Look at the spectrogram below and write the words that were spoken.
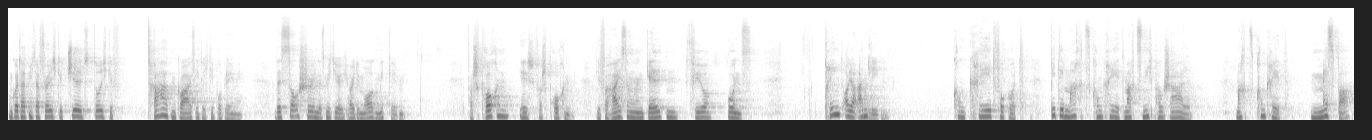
Und Gott hat mich da völlig gechillt durchgetragen quasi durch die Probleme. Und das ist so schön, das möchte ich euch heute Morgen mitgeben. Versprochen ist versprochen. Die Verheißungen gelten für uns. Bringt euer Anliegen konkret vor Gott. Bitte macht's konkret, macht's nicht pauschal. Macht's konkret, messbar,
